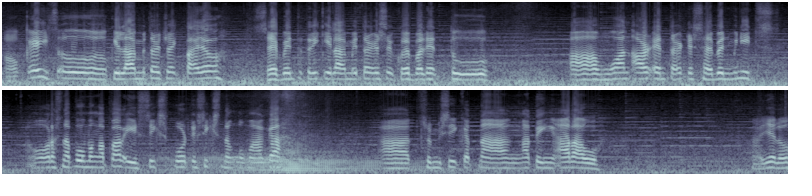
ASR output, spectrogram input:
Okay, so kilometer check tayo. 73 kilometers equivalent to um, 1 hour and 37 minutes. Ang oras na po mga par is 6.46 ng umaga. At sumisikat na ang ating araw. Ayan o.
